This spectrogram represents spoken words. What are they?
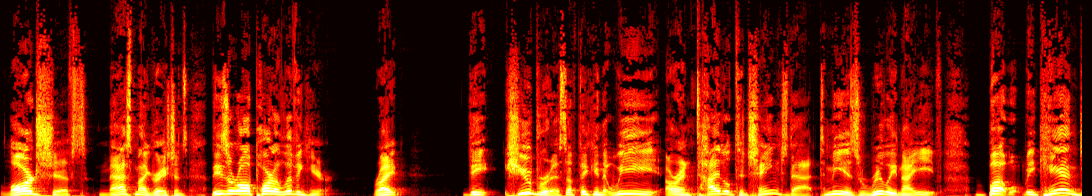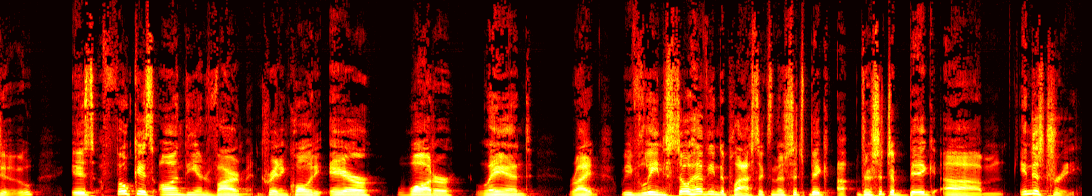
large shifts, mass migrations. These are all part of living here, right? The hubris of thinking that we are entitled to change that to me is really naive. But what we can do is focus on the environment, creating quality air, water, land, right? We've leaned so heavy into plastics and there's such big uh, there's such a big um, industry,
